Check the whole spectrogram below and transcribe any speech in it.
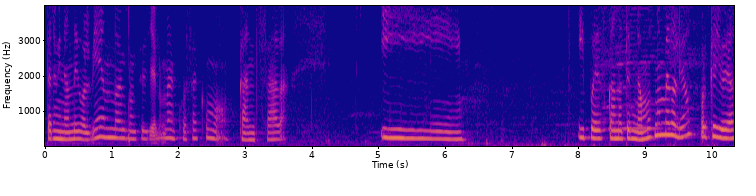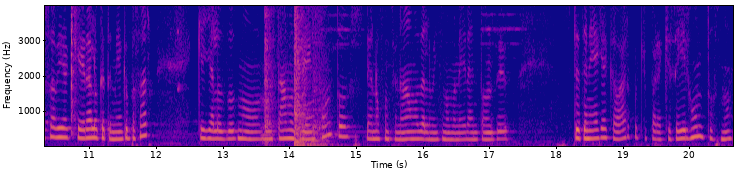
terminando y volviendo, entonces ya era una cosa como cansada. Y y pues cuando terminamos no me dolió porque yo ya sabía que era lo que tenía que pasar, que ya los dos no, no estábamos bien juntos, ya no funcionábamos de la misma manera, entonces se tenía que acabar porque para qué seguir juntos, ¿no?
